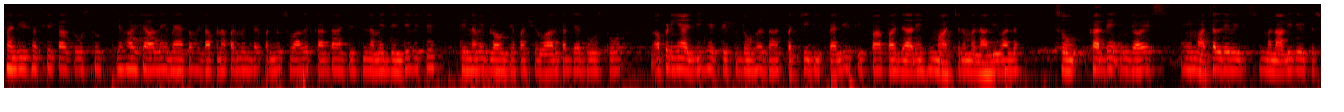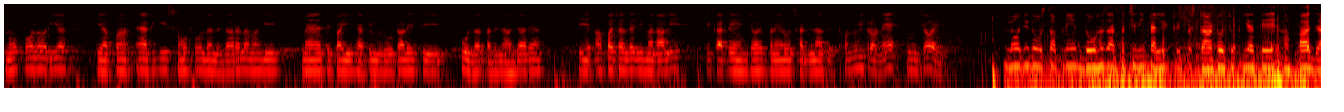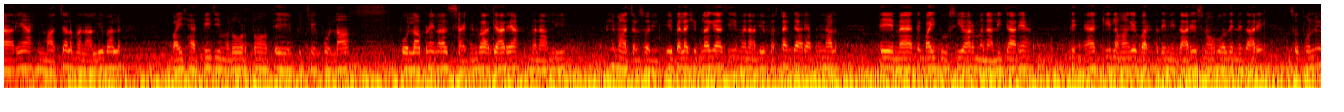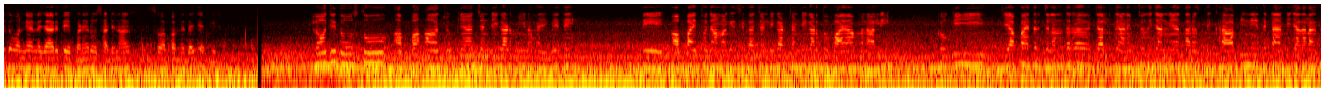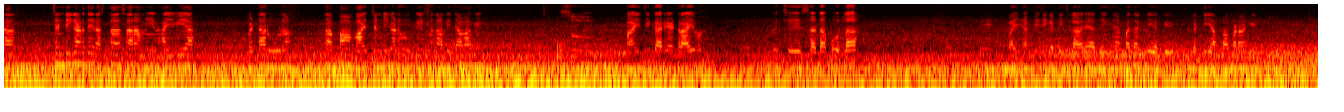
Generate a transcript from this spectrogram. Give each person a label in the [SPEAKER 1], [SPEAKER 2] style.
[SPEAKER 1] ਹਾਂਜੀ, ਸਤਿ ਸ਼੍ਰੀ ਅਕਾਲ ਦੋਸਤੋ। ਕੀ ਹਾਲ ਚਾਲ ਨੇ? ਮੈਂ ਤੁਹਾਡਾ ਆਪਣਾ ਪਰਮਿੰਦਰ ਪੰਨੂ ਸਵਾਗਤ ਕਰਦਾ ਅੱਜ ਇਸ ਨਵੇਂ ਦਿਨ ਦੇ ਵਿੱਚ ਤੇ ਨਵੇਂ ਬਲੌਗ ਦੀ ਆਪਾਂ ਸ਼ੁਰੂਆਤ ਕਰਦੇ ਹਾਂ। ਦੋਸਤੋ, ਆਪਣੀ ਅੱਜ ਦੀ ਹੈ ਟ੍ਰਿਪ 2025 ਦੀ ਪਹਿਲੀ ਟ੍ਰਿਪ ਆਪਾਂ ਜਾ ਰਹੇ ਹਾਂ ਹਿਮਾਚਲ ਮਨਾਲੀ ਵੱਲ। ਸੋ, ਕਰਦੇ ਇੰਜੋਏ ਹਿਮਾਚਲ ਦੇ ਵਿੱਚ, ਮਨਾਲੀ ਦੇ ਵਿੱਚ ਸਨੋਫਾਲ ਹੋ ਰਹੀ ਆ ਤੇ ਆਪਾਂ ਐਤਕੀ ਸਨੋਫਾਲ ਦਾ ਨਜ਼ਾਰਾ ਲਵਾਂਗੇ। ਮੈਂ ਤੇ ਭਾਈ ਹੈਪੀ ਮਲੂਟ ਵਾਲੇ ਤੇ ਭੋਲਾ ਸਾਡੇ ਨਾਲ ਜਾ ਰਿਹਾ। ਤੇ ਆਪਾਂ ਚੱਲਦੇ ਜੀ ਮਨਾਲੀ ਤੇ ਕਰਦੇ ਇੰਜੋਏ ਬਣੇ ਰਹੋ ਸਾਡੇ ਨਾਲ ਤੇ ਤੁਹਾਨੂੰ ਵੀ ਕਰਾਉਣੇ ਇੰਜੋਏ ਲੋ ਜੀ ਦੋਸਤ, ਆਪਣੀ 2025 ਦੀ ਪਹਿਲੀ ਟ੍ਰਿਪ ਸਟਾਰਟ ਹੋ ਚੁੱਕੀ ਹੈ ਤੇ ਆਪਾਂ ਜਾ ਰਹੇ ਹਾਂ ਹਿਮਾਚਲ ਮਨਾਲੀ ਵੱਲ। ਬਾਈ ਹੈਪੀ ਜੀ ਮਲੋੜ ਤੋਂ ਤੇ ਪਿੱਛੇ ਭੋਲਾ। ਭੋਲਾ ਆਪਣੇ ਨਾਲ ਸੈਕਿੰਡ ਵਾਰ ਜਾ ਰਿਹਾ ਮਨਾਲੀ, ਹਿਮਾਚਲ ਸੌਰੀ ਇਹ ਪਹਿਲਾਂ ਸ਼ਿਮਲਾ ਗਿਆ ਸੀ, ਮਨਾਲੀ ਫਸਟ ਟਾਈਮ ਜਾ ਰਿਹਾ ਆਪਣੇ ਨਾਲ। ਤੇ ਮੈਂ ਤੇ ਬਾਈ ਦੂਸਰੀ ਵਾਰ ਮਨਾਲੀ ਜਾ ਰਿਹਾ ਤੇ ਐਤਕੀ ਲਵਾਂਗੇ ਬਰਫ਼ ਦੇ ਨਜ਼ਾਰੇ ਸਨੋਫਾਲ ਦੇ ਨਜ਼ਾਰੇ। ਸੋ ਤੁਹਾਨੂੰ ਵੀ ਦਵਾਉਂਦੇ ਆ ਨਜ਼ਾਰੇ ਤੇ ਬਣੇ ਰਹੋ ਸਾਡੇ ਨਾਲ। ਸੋ ਆਪਾਂ ਮਿਲਦੇ ਜੀ ਅੱਗੇ। ਲੋ ਜੀ ਦੋਸਤੋ, ਆਪਾਂ ਆ ਚੁੱਕੇ ਹਾਂ ਚੰਡੀਗੜ੍ਹ ਮੇਨ ਹਾਈਵੇ ਤੇ। ਤੇ ਆਪਾਂ ਇੱਥੋਂ ਜਾਵਾਂਗੇ ਸਿੱਧਾ ਚੰਡੀਗੜ੍ਹ। ਚੰਡੀਗੜ੍ਹ ਤੋਂ ਬਾਇਆ ਮਨਾਲੀ। ਕਿਉਂਕਿ ਜੇ ਆਪਾਂ ਇੱਧਰ ਜਲੰਧਰ ਜਾਂ ਲੁਧਿਆਣੇ ਵਿੱਚੋਂ ਦੀ ਜਾਂਦੇ ਆ ਤਾਂ ਰਸਤੇ ਖਰਾਬ ਵੀ ਨੇ ਤੇ ਟਾਈਮ ਵੀ ਜ਼ਿਆਦਾ ਲੱਗਦਾ। ਚੰਡੀਗੜ੍ਹ ਦੇ ਰਸਤਾ ਸਾਰਾ ਮੇਨ ਹਾਈਵੇ ਆ, ਵੱਡਾ ਰੋਡ ਆ। ਤਾਂ ਆਪਾਂ ਬਾਏ ਚੰਡੀਗੜ੍ਹ ਹੋ ਕੇ ਮਨਾਲੀ ਜਾਵਾਂਗੇ। ਸੋ ਬਾਈ ਜੀ ਕਰ ਰਿਹਾ ਡਰਾਈਵ ਪਿੱਛੇ ਸਾਡਾ ਭੋਲਾ। ਤੇ ਬਾਈ ਹੈਪੀ ਜੀ ਗੱਡੀ ਚਲਾ ਰਿਹਾ। ਦੇਖਦੇ ਹਾਂ ਆਪਾਂ ਜਾ ਕੇ ਅੱਗੇ ਗੱਡੀ ਆਪਾਂ ਫੜਾਂਗੇ।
